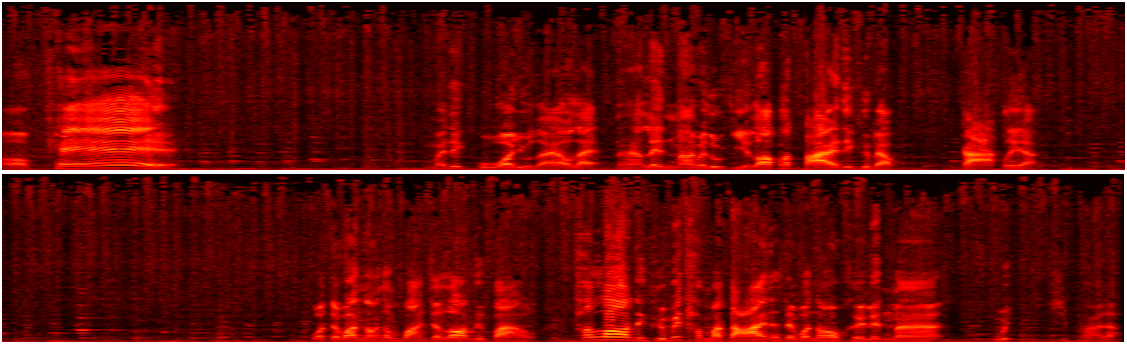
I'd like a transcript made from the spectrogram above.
โอเค ไม่ได้กลัวอยู่แล้วแหละนะฮะ เล่นมาไม่รู้กี่รอบถ้าตายนี่คือแบบกากเลยอะว่าแต่ว่าน้องน้ำหวานจะรอดหรือเปล่า ถ้ารอดนี่คือไม่ธรรมดานะแต่ว่าน้องเขาเคยเล่นมาอุ้ยชิบหายแล้ว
